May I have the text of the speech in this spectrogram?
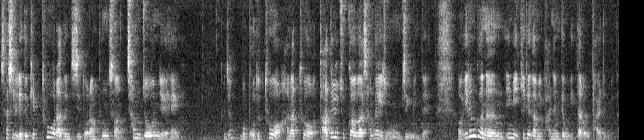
사실 레드캡 투어라든지 노란 풍선, 참 좋은 여행, 그죠? 뭐 모두 투어, 하나 투어, 다들 주가가 상당히 좋은 움직임인데 어, 이런 거는 이미 기대감이 반영되고 있다고 봐야 됩니다.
